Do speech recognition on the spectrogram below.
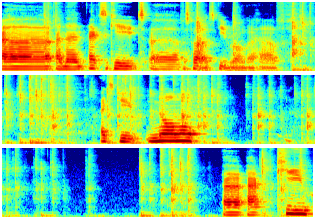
uh, and then execute, uh, if I spelled execute wrong, I have. Execute normal uh, at Q,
